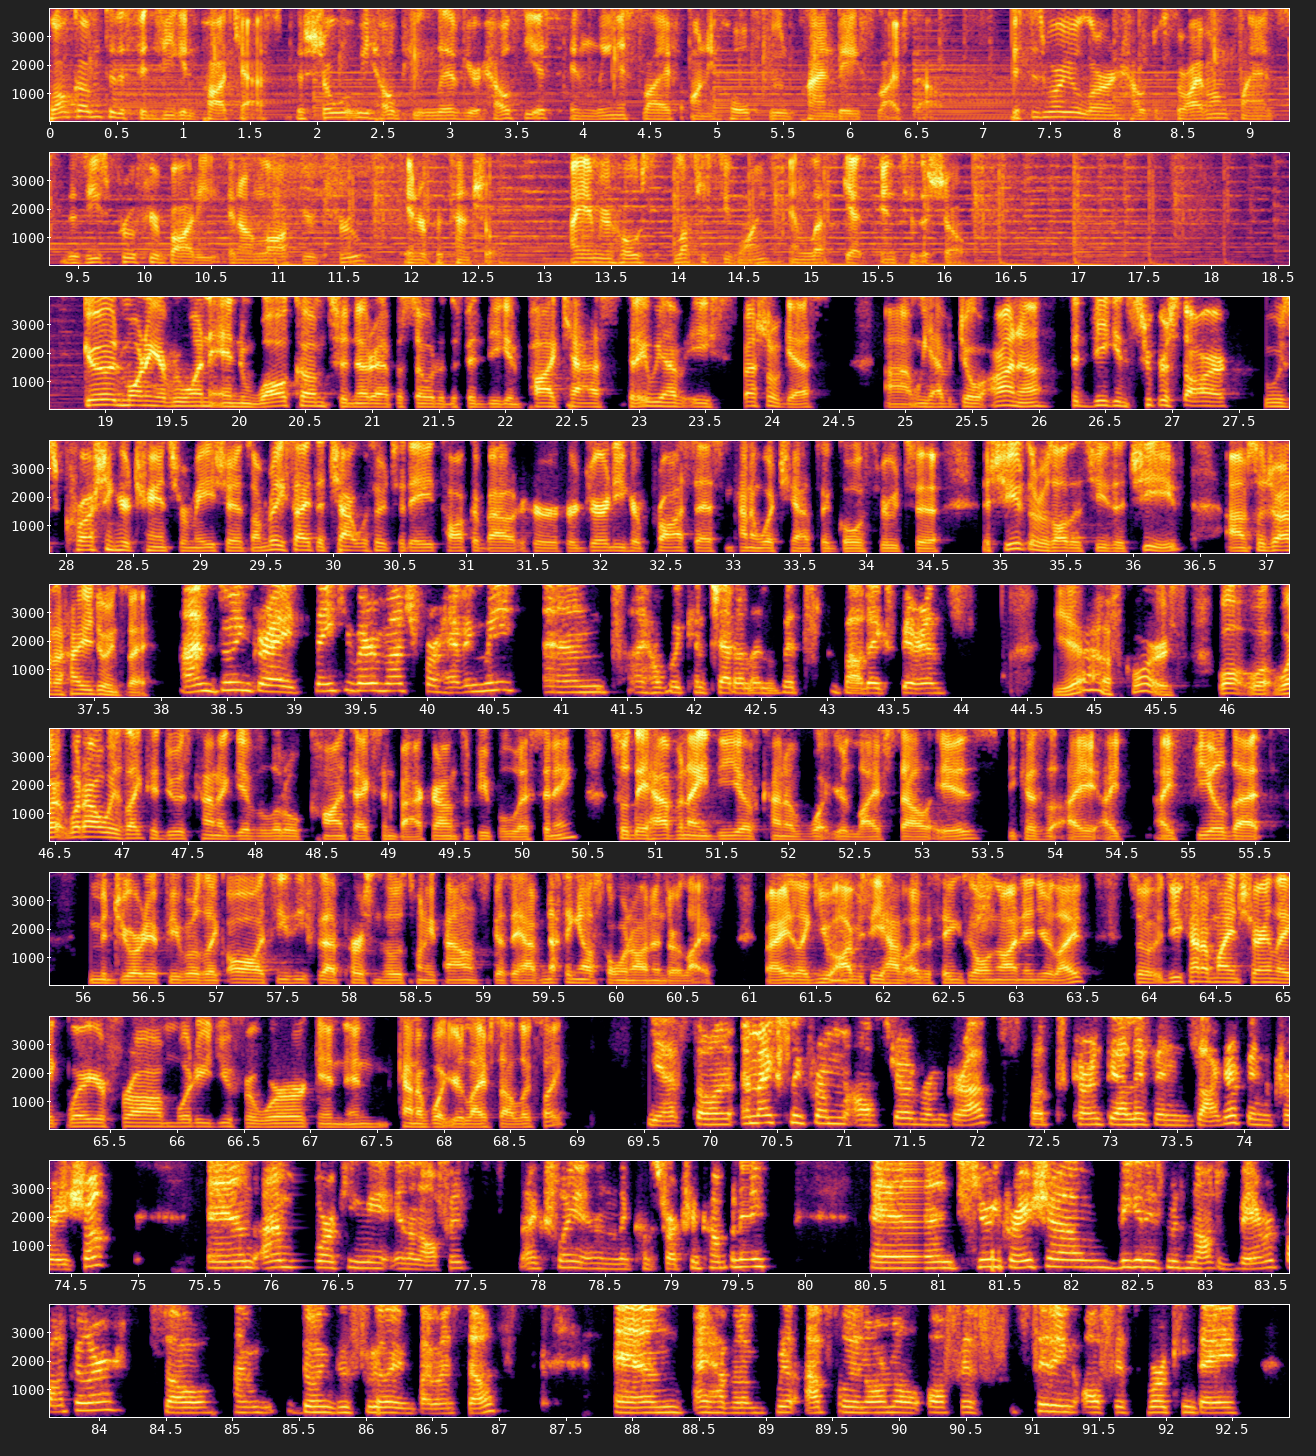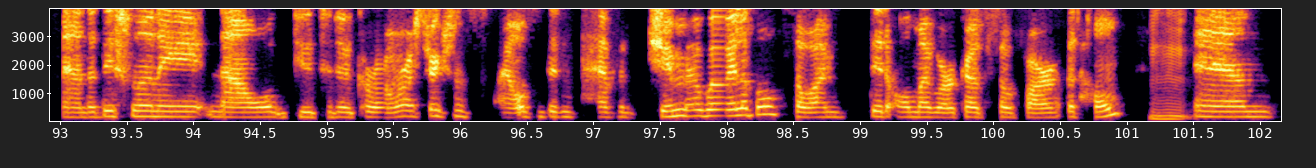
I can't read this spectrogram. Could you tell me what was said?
Welcome to the Fit Vegan Podcast, the show where we help you live your healthiest and leanest life on a whole food, plant based lifestyle. This is where you'll learn how to thrive on plants, disease proof your body, and unlock your true inner potential. I am your host, Lucky Sigouin, and let's get into the show. Good morning, everyone, and welcome to another episode of the Fit Vegan Podcast. Today we have a special guest. Uh, we have Johanna, Fit Vegan superstar, who's crushing her transformation. So I'm really excited to chat with her today, talk about her her journey, her process, and kind of what she had to go through to achieve the result that she's achieved. Um, so, Johanna, how are you doing today? I'm doing great. Thank you very much for having me, and I hope we can chat a little bit about the experience. Yeah, of course. Well, what what I always like to do is kind of give a little context and background to people listening, so they have an idea of kind of what your lifestyle is. Because I I I feel that majority of people is like, oh, it's easy for that person to lose 20 pounds because they have nothing else going on in their life, right? Like you mm-hmm. obviously have other things going on in your life. So do you kind of mind sharing like where you're from, what do you do for work and, and kind of what your lifestyle looks like? Yes, so I'm actually from Austria, from Graz, but currently I live in Zagreb in Croatia. And I'm working in an office, actually, in a construction company. And here in Croatia, veganism is not very popular. So I'm doing this really by myself. And I have a real absolutely normal office, sitting office working day. And additionally, now due to the corona restrictions, I also didn't have a gym available. So I did all my workouts so far at home. Mm-hmm. And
